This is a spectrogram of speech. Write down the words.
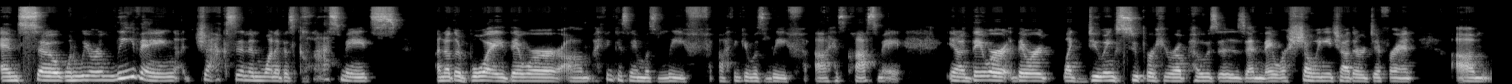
And so when we were leaving jackson and one of his classmates another boy they were um, i think his name was leaf i think it was leaf uh, his classmate. You know they were they were like doing superhero poses and they were showing each other different um,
